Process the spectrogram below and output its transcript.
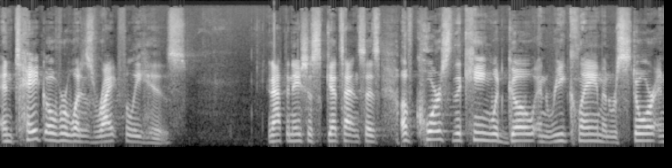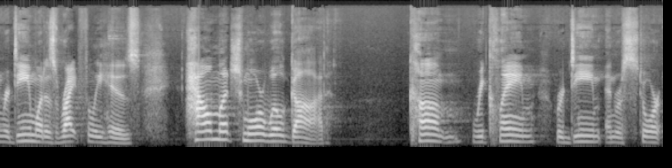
and take over what is rightfully his? And Athanasius gets at and says, Of course, the king would go and reclaim and restore and redeem what is rightfully his. How much more will God come, reclaim, redeem, and restore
